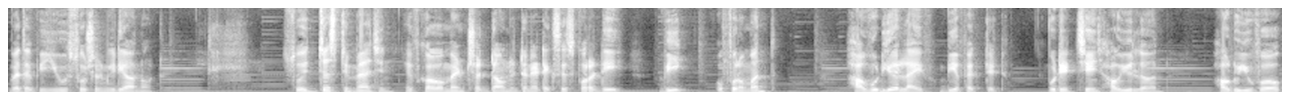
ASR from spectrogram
whether we use social media or not. So just imagine if government shut down internet access for a day, week, or for a month. How would your life be affected? Would it change how you learn? How do you work?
